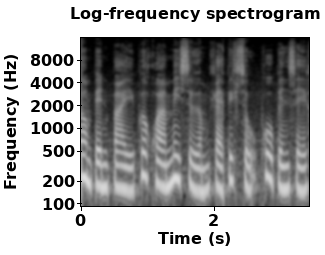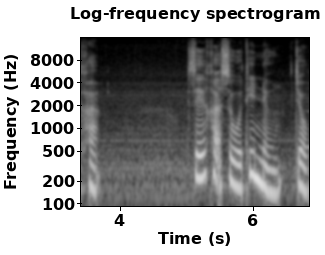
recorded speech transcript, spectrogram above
่อมเป็นไปเพื่อความไม่เสื่อมแก่ภิกษุผู้เป็นเสขะ เสขะสูตรที่หนึ่งจบ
